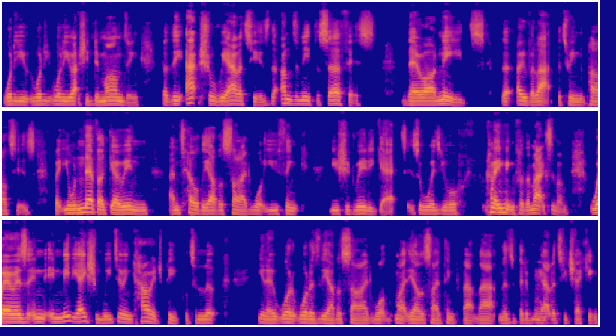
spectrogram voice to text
What are you what are you, what are you actually demanding? But the actual reality is that underneath the surface, there are needs that overlap between the parties, but you'll never go in and tell the other side what you think you should really get. It's always you're claiming for the maximum. Whereas in, in mediation, we do encourage people to look you know what what is the other side what might the other side think about that and there's a bit of mm. reality mm. checking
